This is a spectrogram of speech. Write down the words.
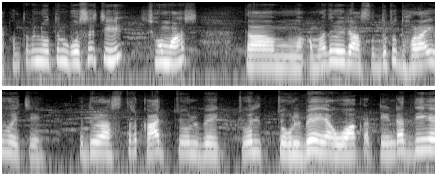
এখন তো আমি নতুন বসেছি, ছ মাস। তা আমাদের ওই রাস্তা দুটো ধরাই হয়েছে। ওই দুটো রাস্তার কাজ চলবে, চল, চলবে। ওয়াকার টেন্ডার দিয়ে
